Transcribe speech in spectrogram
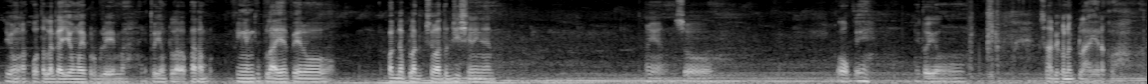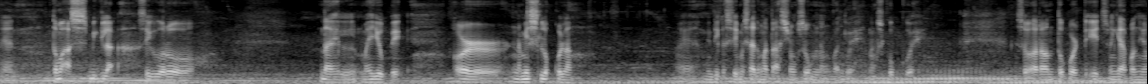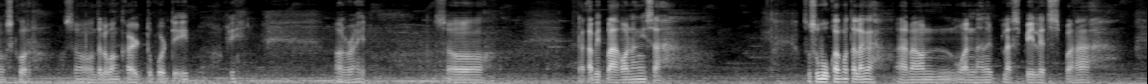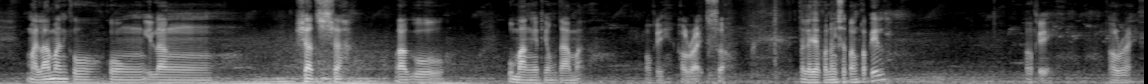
yung ako talaga yung may problema. Ito yung parang tingin ko plier pero pag na-plug auto GC yan. Ayan so okay. Ito yung sabi ko nag-plier ako. Ayan tumaas bigla siguro dahil may UP or na-mislook ko lang. Ayan hindi kasi masyadong mataas yung zoom ng ko eh ng scope ko eh. So around 248 magyapon yung score. So dalawang card 248 okay. Alright so kakabit pa ako ng isa susubukan ko talaga around 100 plus pellets para malaman ko kung ilang shots siya bago umangit yung tama. Okay, alright. So, nalagyan ko ng isa pang papel. Okay, alright.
